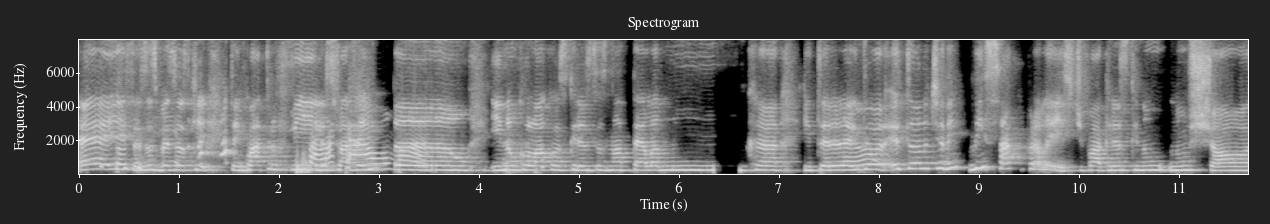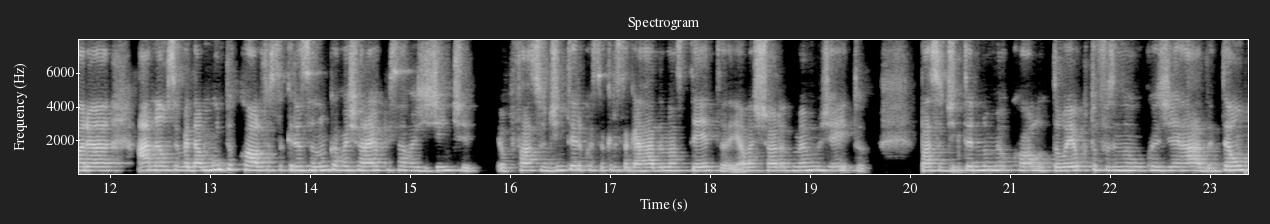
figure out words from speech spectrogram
É isso, essas pessoas que têm quatro filhos, Fala fazem calma. pão e não colocam as crianças na tela nunca nunca, e então, então eu não tinha nem, nem saco para ler isso, tipo, a criança que não, não chora, ah não, você vai dar muito colo, essa criança nunca vai chorar, eu pensava, gente, eu faço o dia inteiro com essa criança agarrada nas tetas, e ela chora do mesmo jeito, passa o dia inteiro no meu colo, então eu que estou fazendo alguma coisa de errado. Então,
